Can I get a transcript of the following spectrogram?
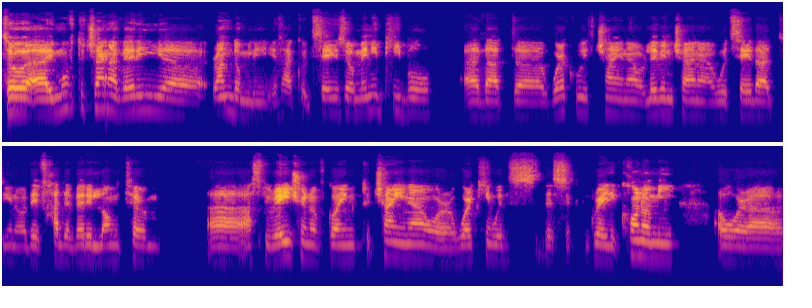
So I moved to China very uh, randomly, if I could say. So many people uh, that uh, work with China or live in China would say that you know they've had a very long term uh, aspiration of going to China or working with this great economy or uh,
